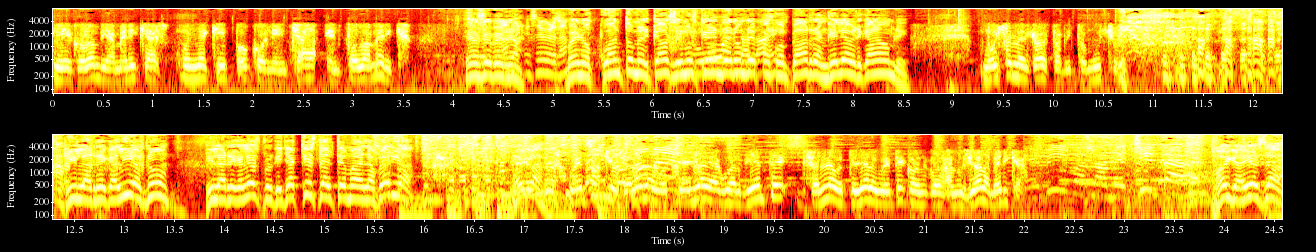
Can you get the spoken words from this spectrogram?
ni de Colombia. América es un equipo con hinchada en toda América. Eso es verdad. Eso es verdad. Bueno, ¿cuántos mercados tenemos que vender, hombre, para comprar a Rangelia Vergara, hombre? Muchos mercados, papito, muchos. y las regalías, ¿no? Y las regalías, porque ya que está el tema de la feria. Oiga. Les cuento que sale la botella de aguardiente, sale la botella de aguardiente con, con alusión a la América. Oiga, ahí está.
